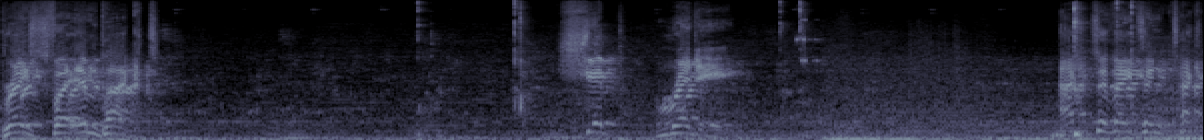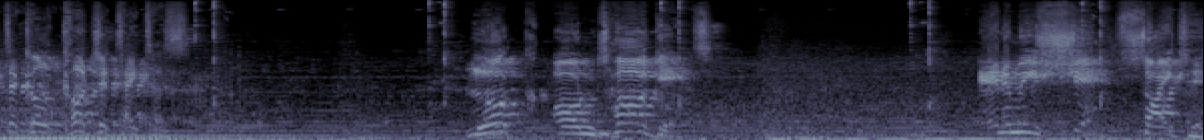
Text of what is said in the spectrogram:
Brace for impact. Ship ready. Activating tactical cogitators. Lock on target. Enemy ship sighted.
